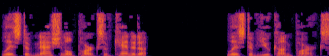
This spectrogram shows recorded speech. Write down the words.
List of National Parks of Canada List of Yukon parks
